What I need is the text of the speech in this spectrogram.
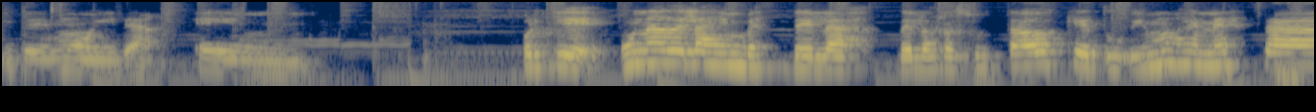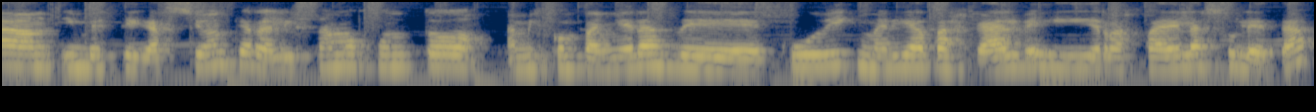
de Moira. Em, porque una de las, de las de los resultados que tuvimos en esta investigación que realizamos junto a mis compañeras de CUBIC, María Paz Galvez y Rafaela Zuleta,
